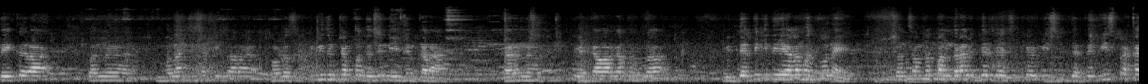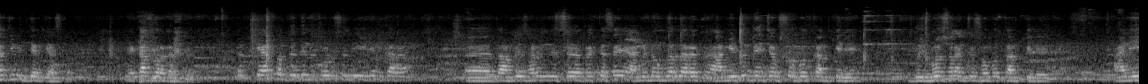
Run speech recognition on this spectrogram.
ते करा पण मुलांच्यासाठी जरा थोडंसं तुम्ही तुमच्या पद्धतीने नियोजन करा. कारण एका वर्गात समजा विद्यार्थी किती याला महत्त्व नाही. पण समजा पंधरा विद्यार्थी असतील किंवा वीस विद्यार्थी वीस प्रकारचे विद्यार्थी असतात एकाच वर्गातले. तर त्या पद्धतीने थोडंसं नियोजन करा. अं, सरांनी कसं आहे आम्ही डोंगरदारात आम्ही पण त्यांच्यासोबत काम केले. भुजबळ सरांच्या सोबत काम केले. आणि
